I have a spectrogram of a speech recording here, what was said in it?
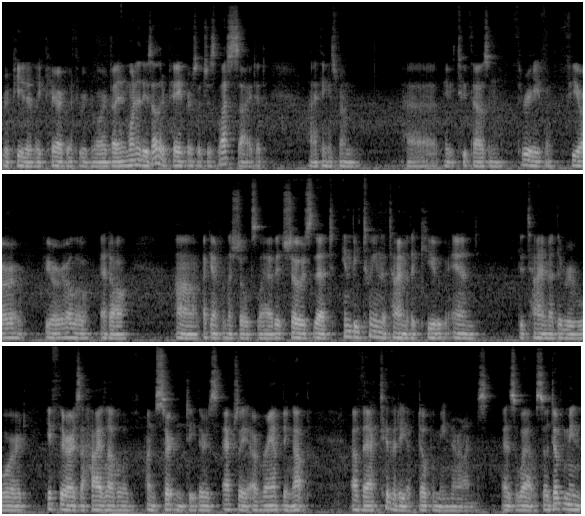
repeatedly paired with reward. But in one of these other papers, which is less cited, I think it's from uh, maybe 2003 from Fior, Fiorillo et al., um, again from the Schultz lab, it shows that in between the time of the cue and the time of the reward, if there is a high level of uncertainty, there's actually a ramping up of the activity of dopamine neurons as well. So dopamine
